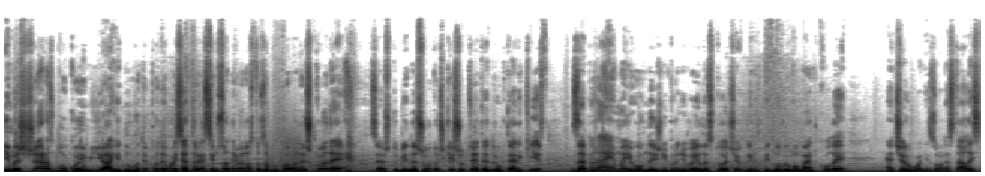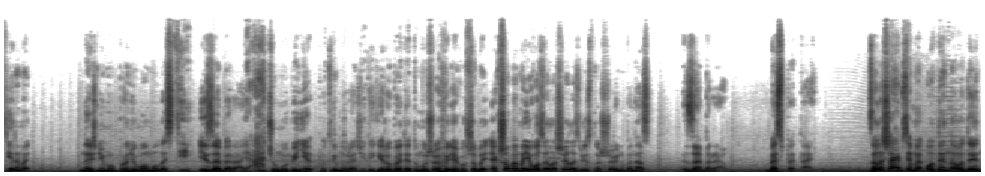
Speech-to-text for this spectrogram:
І ми ще раз блокуємо ягідного. Ти подивися, 3790 заблокованої шкоди. Це ж тобі не шуточки шутити, друг танкіст. Забираємо його в нижній броньовий листочок. Він підловив момент, коли е, червоні зони стали сірими в нижньому броньовому листі і забирає. А чому б і ні? Потрібно речі такі робити, тому що якщо ми, якщо б ми його залишили, звісно, що він би нас забрав. Без питань. Залишаємося ми один на один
